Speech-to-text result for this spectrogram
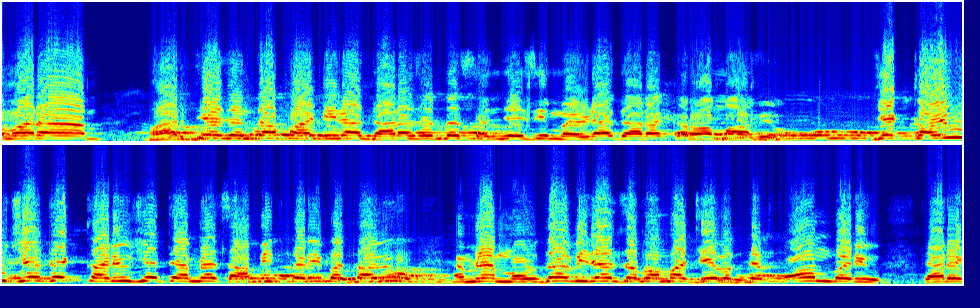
અમારા ભારતીય જનતા પાર્ટીના ધારાસભ્ય સંજયસિંહ મહેડા દ્વારા કરવામાં આવ્યો. જે કહ્યું છે તે કર્યું છે તેમણે સાબિત કરી બતાવ્યું. એમણે મૌધા વિધાનસભામાં જે વખતે ફોર્મ ભર્યું, ત્યારે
